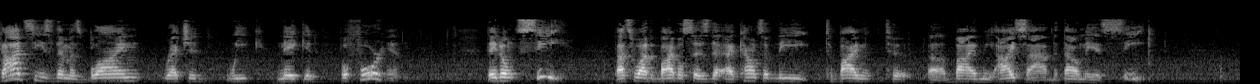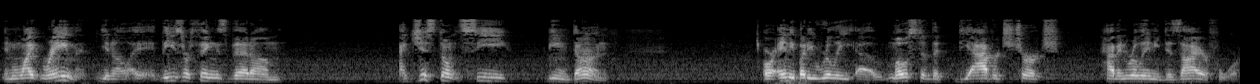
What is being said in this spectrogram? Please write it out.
God sees them as blind, wretched, weak, naked before Him. They don't see. That's why the Bible says that accounts of thee to buy to uh, buy me eye that thou mayest see. In white raiment, you know, eh, these are things that um, I just don't see being done, or anybody really, uh, most of the the average church having really any desire for.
